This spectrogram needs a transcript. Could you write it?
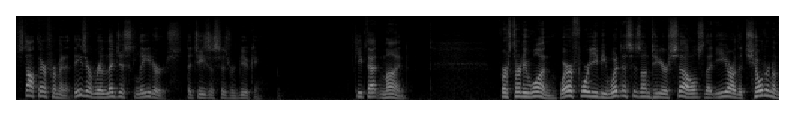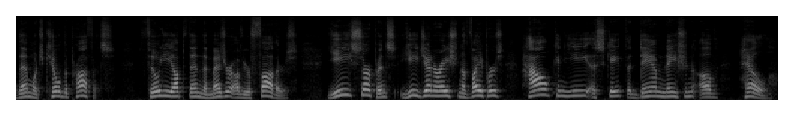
Stop there for a minute. These are religious leaders that Jesus is rebuking. Keep that in mind. Verse 31 Wherefore ye be witnesses unto yourselves that ye are the children of them which killed the prophets. Fill ye up then the measure of your fathers. Ye serpents, ye generation of vipers, how can ye escape the damnation of hell?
